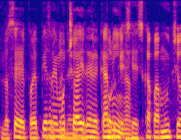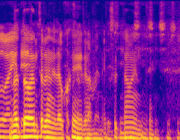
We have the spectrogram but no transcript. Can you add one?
lo sé, porque pierde mucho aire en el camino. Porque se escapa mucho aire. No todo entra en el agujero. Exactamente, Exactamente. sí, sí, sí.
